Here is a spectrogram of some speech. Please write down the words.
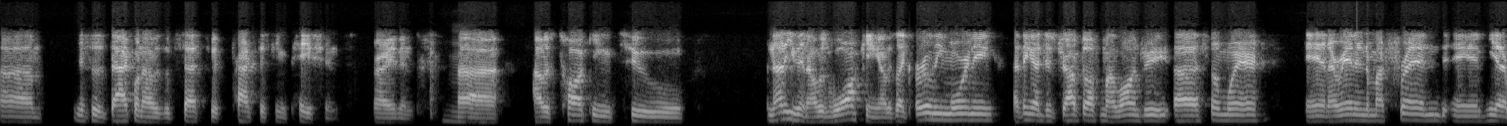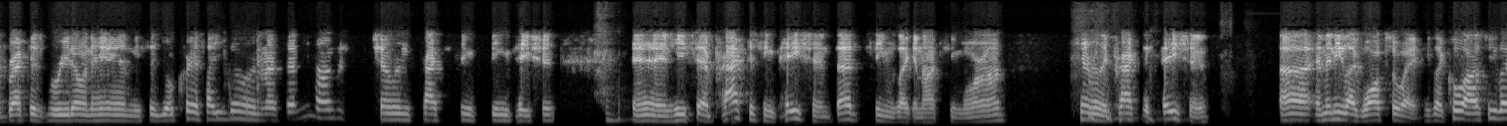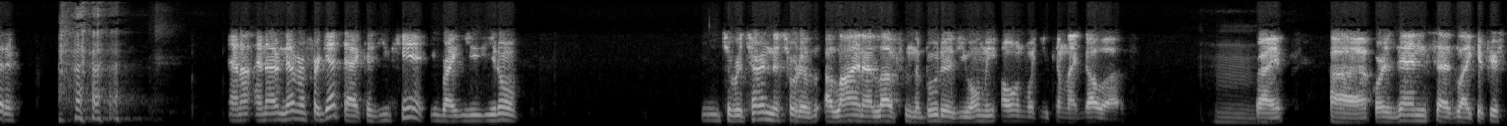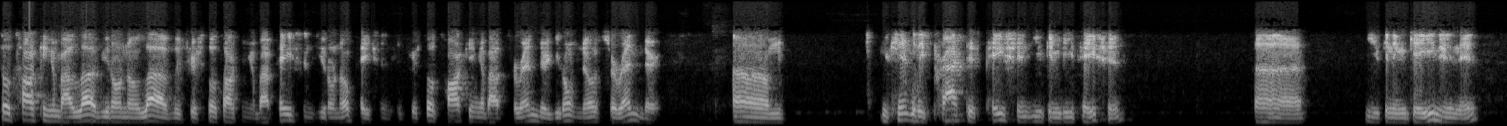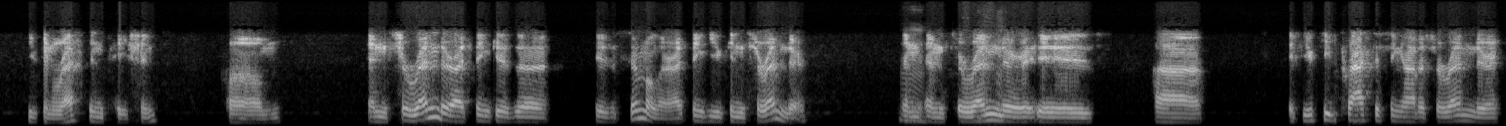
um, this was back when I was obsessed with practicing patience, right? And mm-hmm. uh, I was talking to not even I was walking. I was like early morning. I think I just dropped off my laundry uh, somewhere, and I ran into my friend, and he had a breakfast burrito in hand. And he said, "Yo, Chris, how you doing?" And I said, "You know, I'm just chilling, practicing being patient." and he said, "Practicing patient? That seems like an oxymoron." Can't really practice patience. Uh, and then he like walks away. He's like, cool, I'll see you later. and I, and I never forget that because you can't, right? You, you don't, to return to sort of a line I love from the Buddha is you only own what you can let go of. Hmm. Right. Uh, or Zen says, like, if you're still talking about love, you don't know love. If you're still talking about patience, you don't know patience. If you're still talking about surrender, you don't know surrender. Um, you can't really practice patient. You can be patient. Uh, you can engage in it. You can rest in patience. Um, and surrender, I think, is a is similar. I think you can surrender, and mm. and surrender is uh, if you keep practicing how to surrender.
